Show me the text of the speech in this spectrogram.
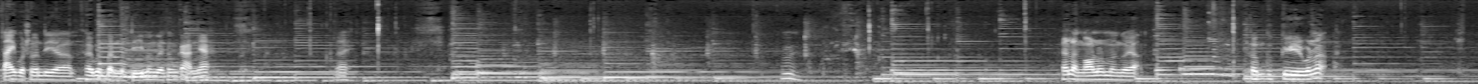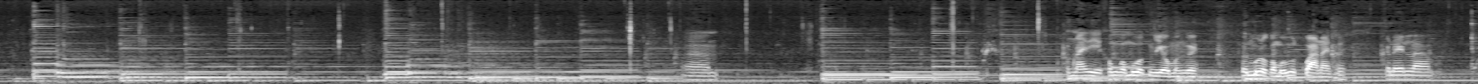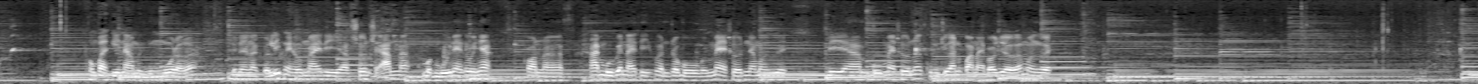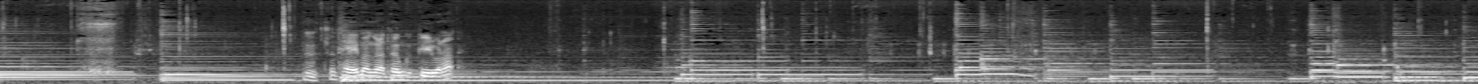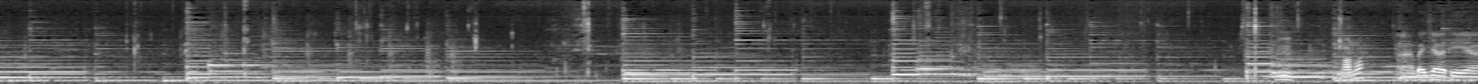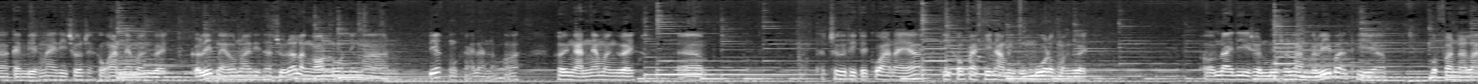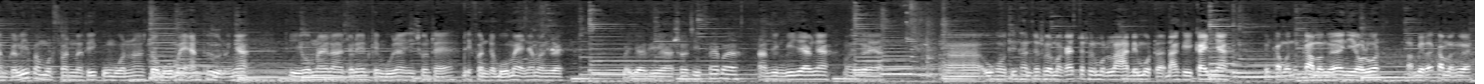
Tay của Sơn thì ờ, hơi bẩn bẩn một tí, mọi người thông cảm nha. Đây. Rất là ngon luôn mọi người ạ. Thơm cực kỳ luôn á. À, hôm nay thì không có mua được nhiều mọi người. Hơn mua được có mỗi một quà này thôi. Cho nên là không phải khi nào mình cũng mua được á. Cho nên là clip ngày hôm nay thì à, Sơn sẽ ăn à, một múi này thôi nha còn à, hai múi bên này thì phần cho bố với mẹ Sơn nha mọi người. Vì bố mẹ Sơn nó cũng chưa ăn quả này bao giờ á mọi người. Sơn thế mọi người là thơm cực kỳ luôn á. Ừ, ngon quá à, bây giờ thì à, cái miếng này thì Sơn sẽ không ăn nha mọi người. Clip này hôm nay thì thật sự rất là ngon luôn nhưng mà tiếc một cái là nó hơi ngắn nha mọi người. À, thật sự thì cái quà này á thì không phải khi nào mình cũng mua được mọi người. Hôm nay thì Sơn muốn Sơn làm clip á, thì à, một phần là làm clip và một phần là thì cũng muốn à, cho bố mẹ ăn thử nữa nha thì hôm nay là cho nên cái mũi này thì Sơn sẽ để phần cho bố mẹ nha mọi người. Bây giờ thì à, Sơn xin phép à, tạm dừng video nha. Mọi người à, à, ủng hộ tinh thần cho Sơn bằng cách cho Sơn một like với một đăng ký kênh nha. Sơn cảm ơn tất cả mọi người nhiều luôn. Tạm biệt tất cả mọi người.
